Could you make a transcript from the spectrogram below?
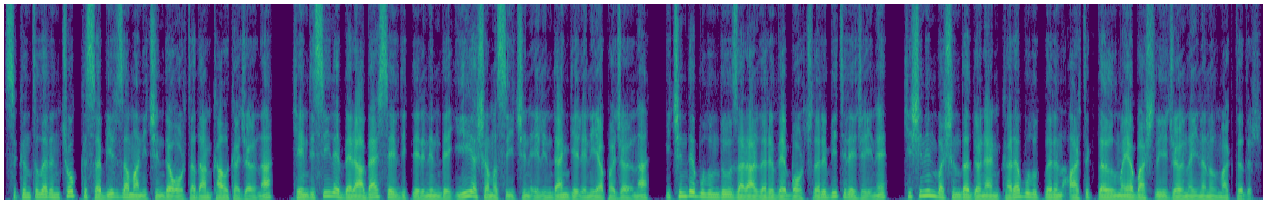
sıkıntıların çok kısa bir zaman içinde ortadan kalkacağına, kendisiyle beraber sevdiklerinin de iyi yaşaması için elinden geleni yapacağına, içinde bulunduğu zararları ve borçları bitireceğine, kişinin başında dönen kara bulutların artık dağılmaya başlayacağına inanılmaktadır.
